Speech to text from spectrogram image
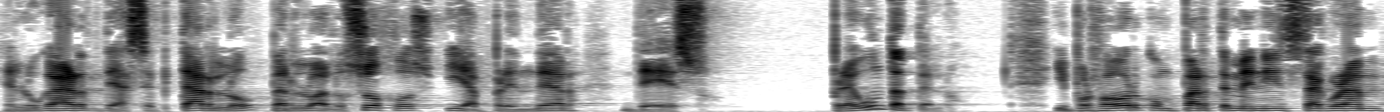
en lugar de aceptarlo, verlo a los ojos y aprender de eso. Pregúntatelo. Y por favor, compárteme en Instagram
